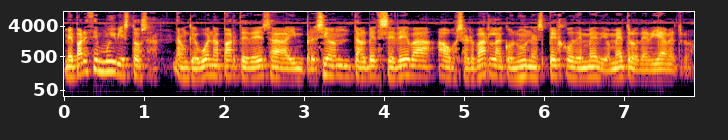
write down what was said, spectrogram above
Me parece muy vistosa, aunque buena parte de esa impresión tal vez se deba a observarla con un espejo de medio metro de diámetro.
